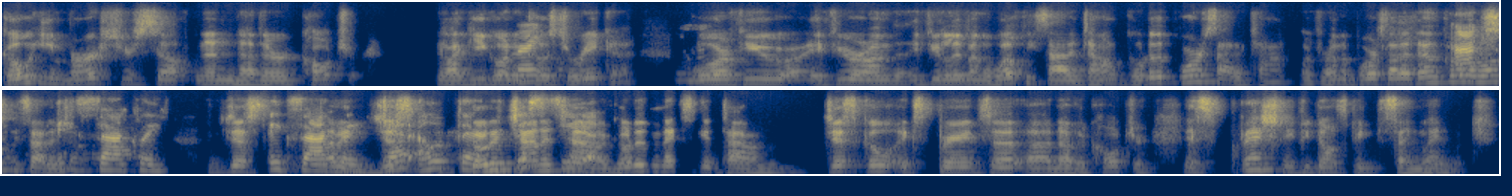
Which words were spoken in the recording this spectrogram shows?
go immerse yourself in another culture. Like you going to right. Costa Rica Mm-hmm. Or if you if you're on the if you live on the wealthy side of town, go to the poor side of town. If you're on the poor side of town, go Actually, to the wealthy side of town. Exactly. Just exactly. I mean, just Get out there. Go to Chinatown. Go to the Mexican town. Just go experience a, another culture, especially if you don't speak the same language.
